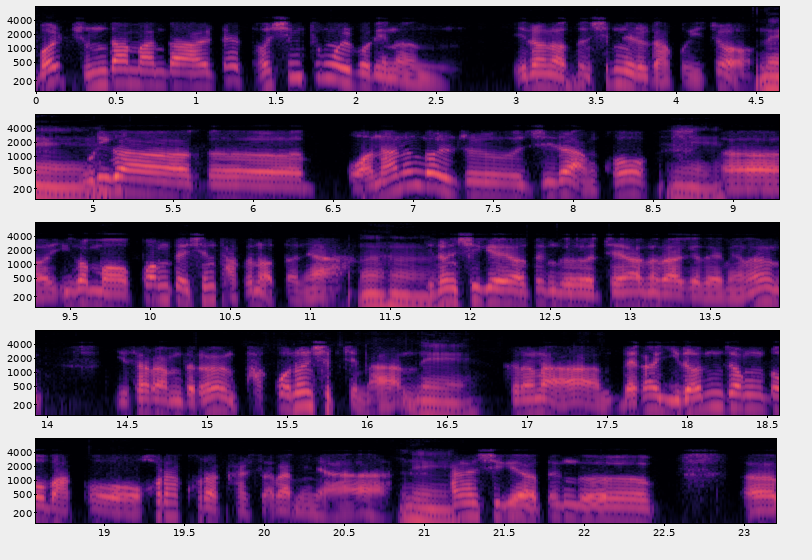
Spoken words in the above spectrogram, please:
뭘 준다 만다 할 때 더 심퉁을 부리는 이런 어떤 심리를 갖고 있죠. 네. 우리가, 그, 원하는 걸 주지를 않고, 예. 어, 이거 뭐, 꽝 대신 닭은 어떠냐. 어허. 이런 식의 어떤 그 제안을 하게 되면은 이 사람들은 받고는 싶지만, 네. 그러나 내가 이런 정도 받고 호락호락 할 사람이냐 네. 하는 식의 어떤 그 어,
